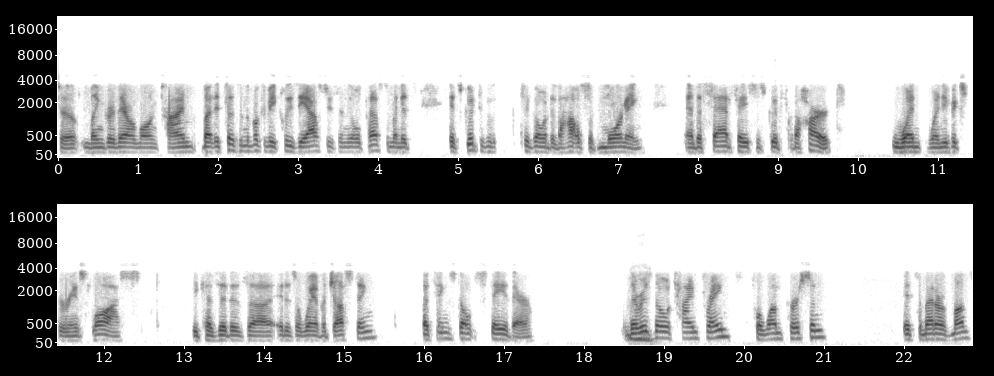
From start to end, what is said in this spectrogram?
to linger there a long time. But it says in the book of Ecclesiastes in the Old Testament, it's, it's good to, to go into the house of mourning. And a sad face is good for the heart when, when you've experienced loss because it is, a, it is a way of adjusting, but things don't stay there. There mm-hmm. no time frame for one person it's a matter of months.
